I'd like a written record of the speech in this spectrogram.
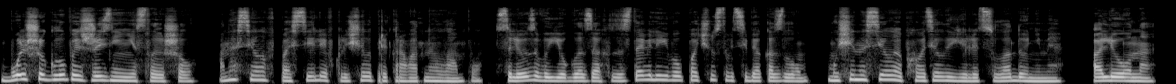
Больше глупость жизни не слышал». Она села в постели и включила прикроватную лампу. Слезы в ее глазах заставили его почувствовать себя козлом. Мужчина сел и обхватил ее лицо ладонями. «Алена,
